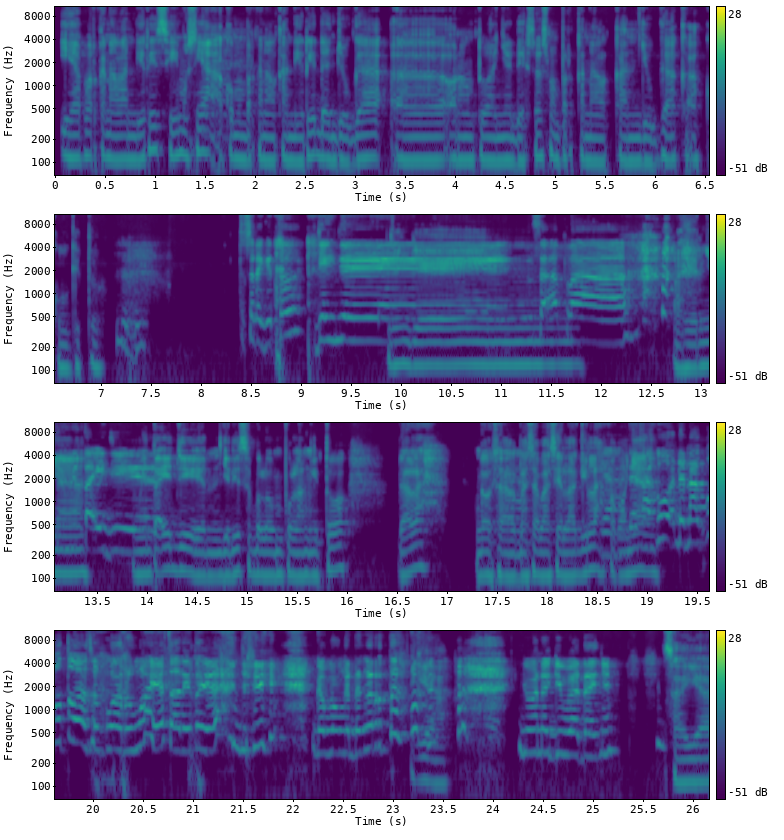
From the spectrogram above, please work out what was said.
Iya perkenalan diri sih, maksudnya aku memperkenalkan diri dan juga eh, orang tuanya Destos memperkenalkan juga ke aku gitu. Hmm. Terus udah gitu, jeng jeng. Jeng jeng. Saatlah Akhirnya minta izin. minta izin. Jadi sebelum pulang itu udahlah nggak usah basa-basi lagi lah Ya, pokoknya. dan aku dan aku tuh langsung keluar rumah ya saat itu ya. Jadi nggak mau ngedenger tuh Iya, gimana gimananya. saya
